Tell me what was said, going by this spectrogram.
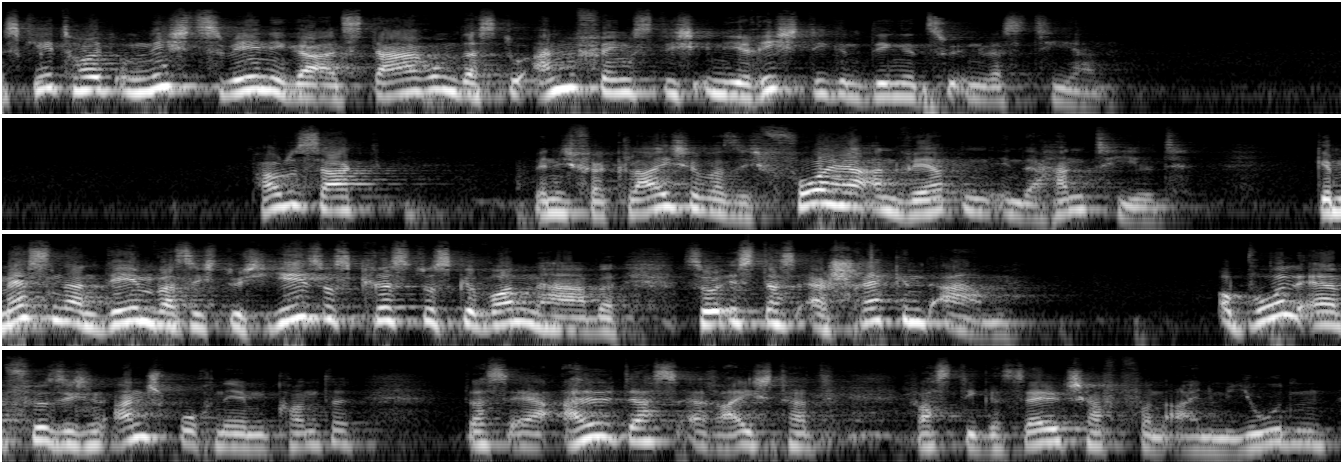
Es geht heute um nichts weniger als darum, dass du anfängst, dich in die richtigen Dinge zu investieren. Paulus sagt, wenn ich vergleiche, was ich vorher an Werten in der Hand hielt, gemessen an dem, was ich durch Jesus Christus gewonnen habe, so ist das erschreckend arm. Obwohl er für sich in Anspruch nehmen konnte, dass er all das erreicht hat, was die Gesellschaft von einem Juden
